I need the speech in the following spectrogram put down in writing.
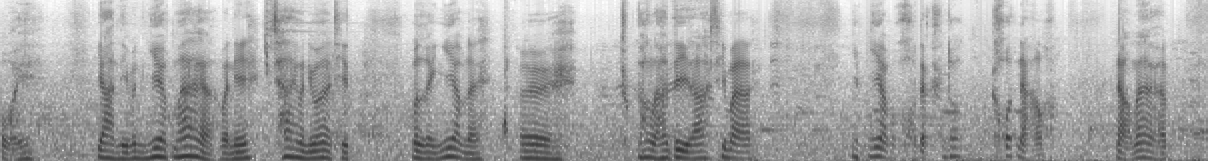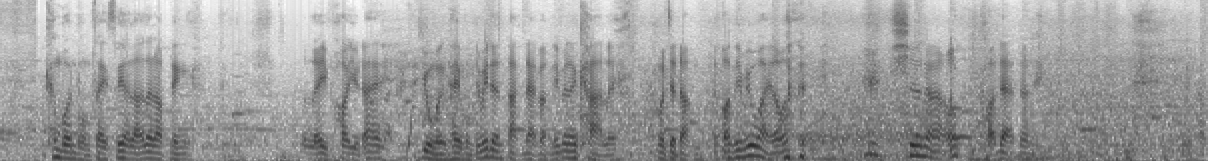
โอ้ยย่านนี้มันเงียบมากอะวันนี้ใช่วันนี้วันอาทิตย์ มันเลยเงียบเลย เออถูกต้องแล้วดีแล้วที่มาเงียบๆโอ้โหแต่ข้างนอกโคตรหนาว หนาวมากครับ ข้างบนผมใส่เสื้อแล้วระดับหนึ่งมันเลยพออยู่ได้อยู่เมืองไทยผมจะไม่เดินตากแดดแบบนี้เป็นอันขาดเลย มันจะดำแต่ตอนนี้ไม่ไหวแล้วเชื่อหนาวขอแดดหน่อยนะครับ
